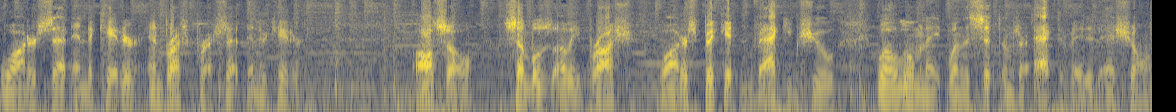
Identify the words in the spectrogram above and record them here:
water set indicator, and brush brush set indicator. Also, symbols of a brush, water spigot, and vacuum shoe will illuminate when the systems are activated as shown.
